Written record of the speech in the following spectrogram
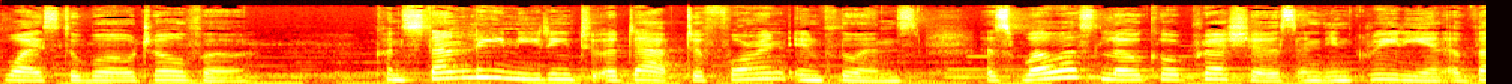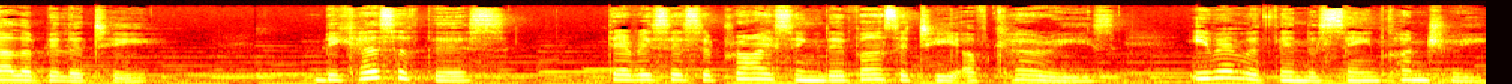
twice the world over, constantly needing to adapt to foreign influence as well as local pressures and ingredient availability. Because of this, there is a surprising diversity of curries even within the same country.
